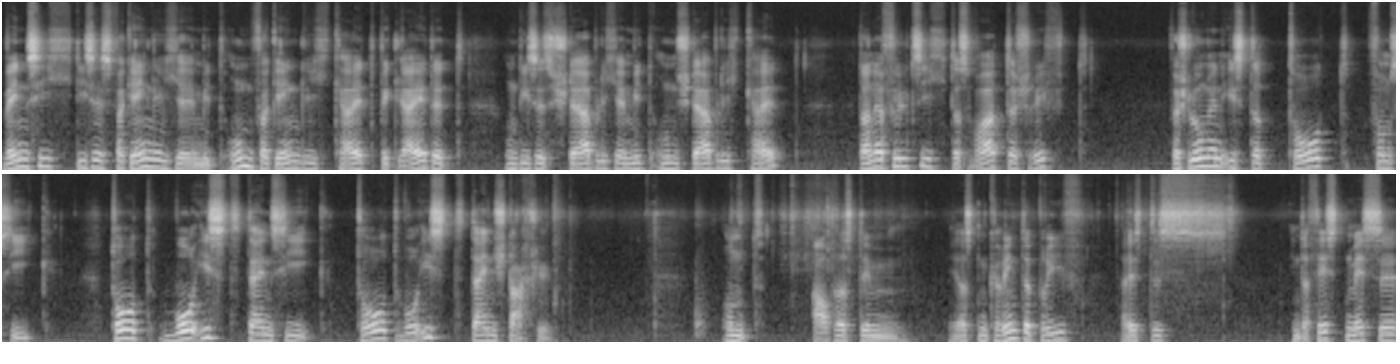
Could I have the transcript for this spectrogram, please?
wenn sich dieses Vergängliche mit Unvergänglichkeit begleitet und dieses Sterbliche mit Unsterblichkeit, dann erfüllt sich das Wort der Schrift, verschlungen ist der Tod vom Sieg. Tod, wo ist dein Sieg? Tod, wo ist dein Stachel? Und auch aus dem ersten Korintherbrief heißt es in der Festmesse,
